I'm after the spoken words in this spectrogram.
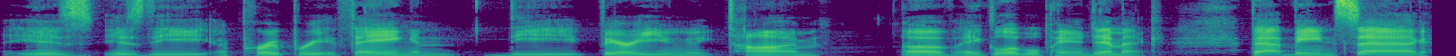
is is the appropriate thing in the very unique time of a global pandemic. That being said,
